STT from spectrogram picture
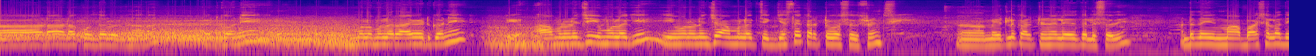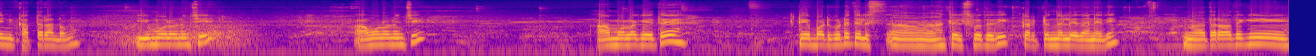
ఆడ ఆడ కొలతలు పెట్టుకున్నాలా పెట్టుకొని మూల మూల రాయి పెట్టుకొని ఆ మూల నుంచి ఈ మూలకి ఈ మూల నుంచి ఆ మూలకి చెక్ చేస్తే కరెక్ట్గా వస్తుంది ఫ్రెండ్స్ మెట్లు కరెక్ట్గా లేదో తెలుస్తుంది. అంటే దీని మా భాషలో దీన్ని కత్తర్ అంటాము. ఈ మూల నుంచి ఆ మూల నుంచి ఆ మూలకైతే టేప్ పట్టుకుంటే తెలుసు తెలిసిపోతుంది కరెక్ట్ ఉందా లేదా అనేది. తర్వాతకి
